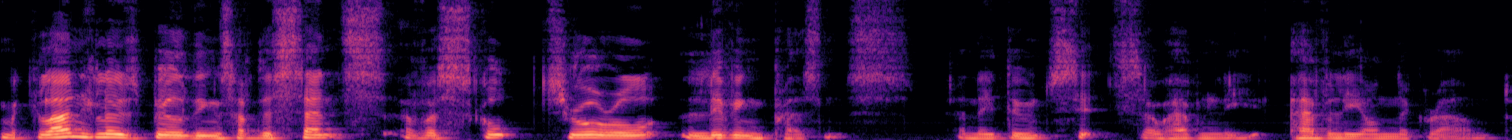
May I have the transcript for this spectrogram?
Michelangelo's buildings have the sense of a sculptural living presence and they don't sit so heavily, heavily on the ground.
